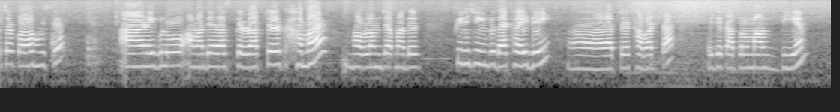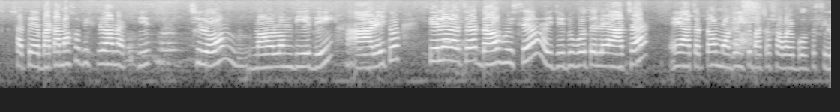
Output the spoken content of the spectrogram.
আচার করা হয়েছে। আর এগুলো আমাদের আজকে রাত্রের খাবার। ভাবলাম যে আপনাদের ফিনিশিং একটু দেখাই দেই রাত্রের খাবারটা। এই যে কাতল মাছ দিয়ে। সাথে বাটা মাছও দিচ্ছিলাম এক পিস ছিল মহলম দিয়ে দিই। আর এই তো তেলের আচার দেওয়া হয়েছে, এই যে ডুবো তেলের আচার। এই আচারটাও মজা হয়েছে বাসা সবাই বলতেছিল।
